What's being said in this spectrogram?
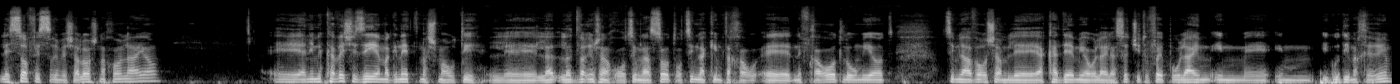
לסוף 23 נכון להיום. אה, אני מקווה שזה יהיה מגנט משמעותי לדברים שאנחנו רוצים לעשות, רוצים להקים תחר... אה, נבחרות לאומיות, רוצים לעבור שם לאקדמיה אולי, לעשות שיתופי פעולה עם, עם, אה, עם איגודים אחרים.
